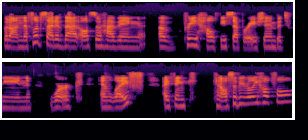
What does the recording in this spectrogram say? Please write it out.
But on the flip side of that, also having a pretty healthy separation between work and life. I think can also be really helpful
